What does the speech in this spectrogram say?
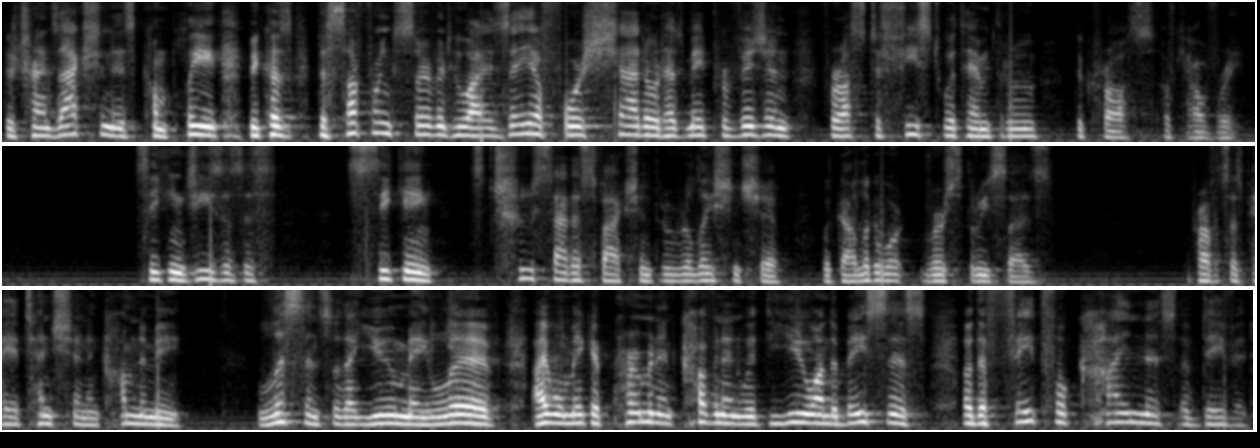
The transaction is complete because the suffering servant who Isaiah foreshadowed has made provision for us to feast with him through the cross of Calvary. Seeking Jesus is seeking true satisfaction through relationship with God. Look at what verse 3 says. The prophet says, Pay attention and come to me. Listen so that you may live. I will make a permanent covenant with you on the basis of the faithful kindness of David.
